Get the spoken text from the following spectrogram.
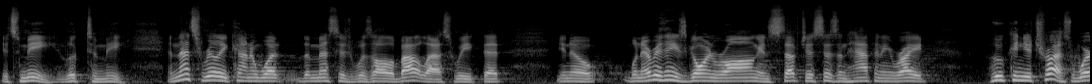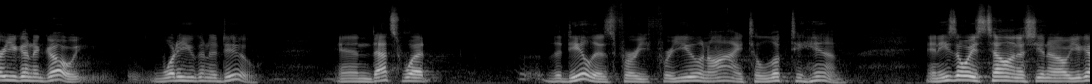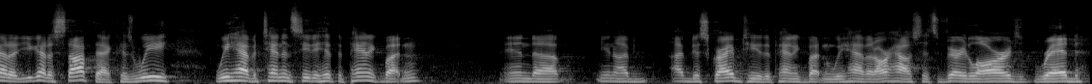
It's me. Look to me. And that's really kind of what the message was all about last week that, you know, when everything's going wrong and stuff just isn't happening right, who can you trust? Where are you going to go? What are you going to do? And that's what the deal is for, for you and I to look to Him. And He's always telling us, you know, you got you gotta stop that because we, we have a tendency to hit the panic button. And, uh, you know, I've I've described to you the panic button we have at our house. It's very large, red,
